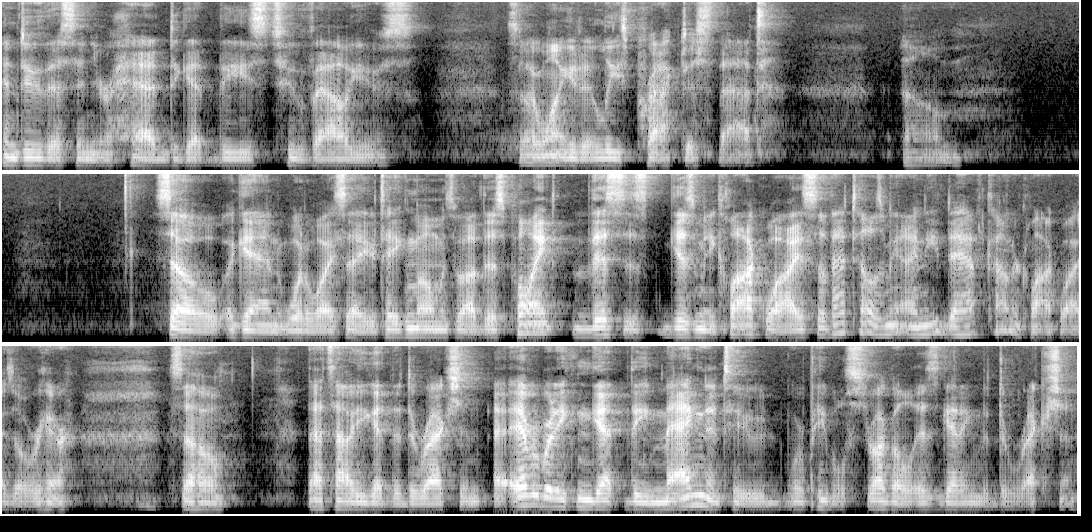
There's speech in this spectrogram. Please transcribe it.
can do this in your head to get these two values. So I want you to at least practice that. Um, so again, what do I say? You're taking moments about this point. This is gives me clockwise, so that tells me I need to have counterclockwise over here. So that's how you get the direction. Everybody can get the magnitude. Where people struggle is getting the direction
